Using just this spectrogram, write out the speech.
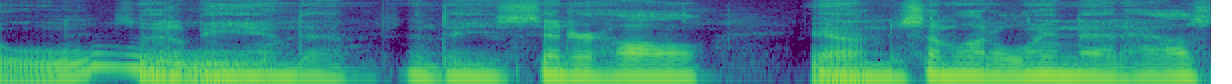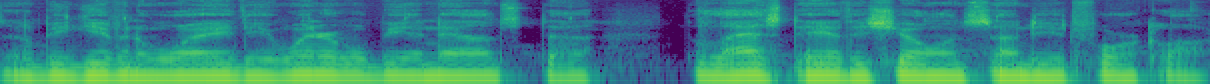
Ooh. So it'll be in the the center hall, Yeah. and someone will win that house. It'll be given away. The winner will be announced uh, the last day of the show on Sunday at four o'clock.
